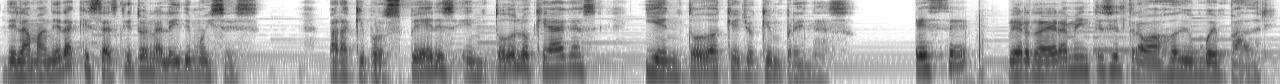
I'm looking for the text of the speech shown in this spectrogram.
de la manera que está escrito en la ley de Moisés, para que prosperes en todo lo que hagas y en todo aquello que emprendas. Este verdaderamente es el trabajo de un buen padre.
